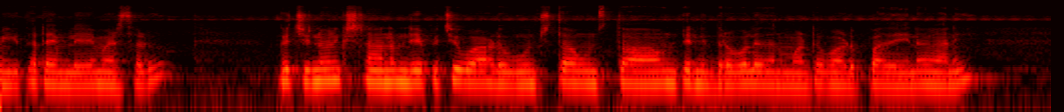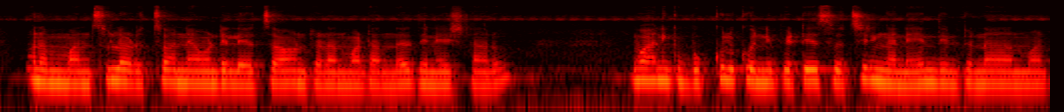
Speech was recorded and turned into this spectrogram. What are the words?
మిగతా టైంలో ఏం ఏడుస్తాడు? ఇంకా చిన్నోనికి స్నానం చేపించి వాడు ఉంచుతా ఉంచుతా ఉంటే నిద్రపోలేదనమాట వాడు పది అయినా కానీ మనం మనసులో అడుచా అన్నామంటే లేచా ఉంటాడు అనమాట అందరు తినేసినారు. వానికి బుక్కులు కొన్ని పెట్టేసి వచ్చి ఇంకా నేను తింటున్నాను అనమాట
